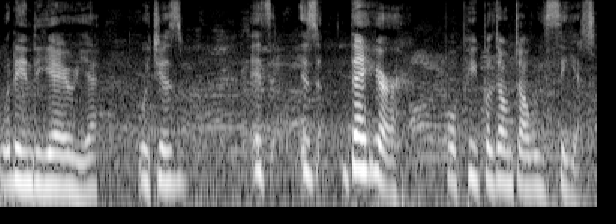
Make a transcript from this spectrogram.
within the area, which is, is, is there, but people don't always see it.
